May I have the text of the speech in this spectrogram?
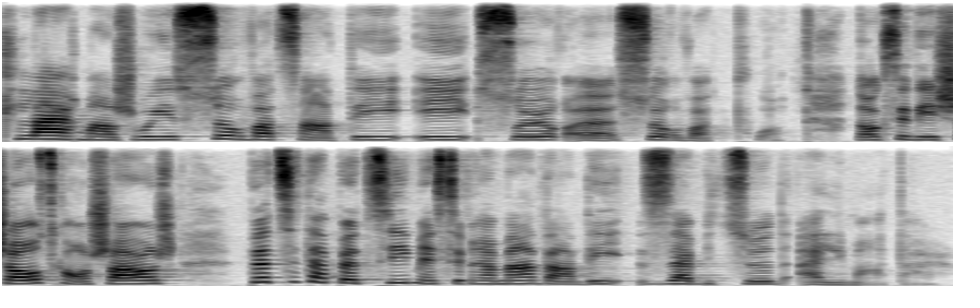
clairement jouer sur votre santé et euh, sur votre poids. Donc, c'est des choses qu'on change petit à petit, mais c'est vraiment dans des habitudes alimentaires.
